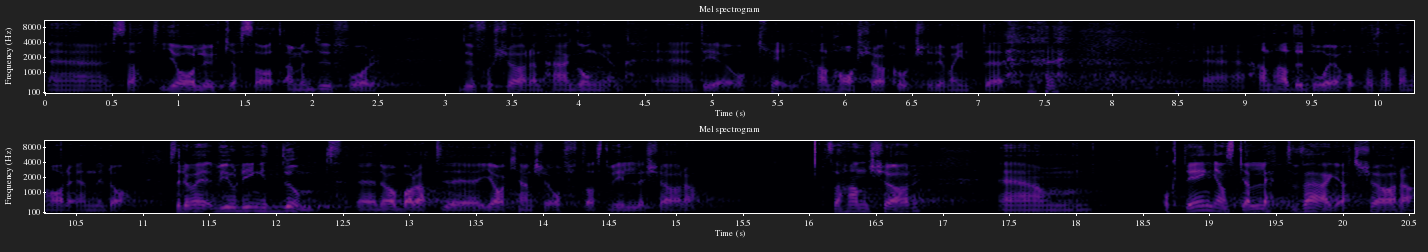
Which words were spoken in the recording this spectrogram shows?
Eh, så att jag och Lukas sa att men du, får, du får köra den här gången, eh, det är okej. Okay. Han har körkort så det var inte eh, han hade då, jag hoppas att han har det än idag. Så det var, vi gjorde inget dumt, det var bara att jag kanske oftast ville köra. Så han kör, ehm, och det är en ganska lätt väg att köra.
